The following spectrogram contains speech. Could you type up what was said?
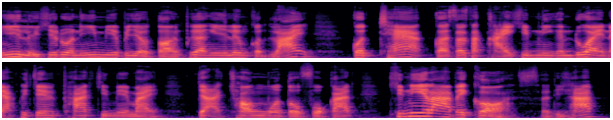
นี้ หรือคลิปนี้มีประโยชน์ต่อเพื่อนอย่าลืมกดไลค์กดแชร์กดซับสไครต์คลิปนี้กันด้วยนะเพื่อจะไม่พลาดคลิปใหม่ๆจากช่องโมโตโฟกัสคลิปนี้ลาไปก่อน สวัสดีครับ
